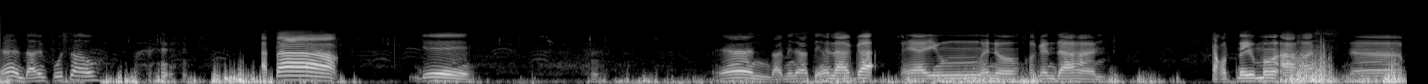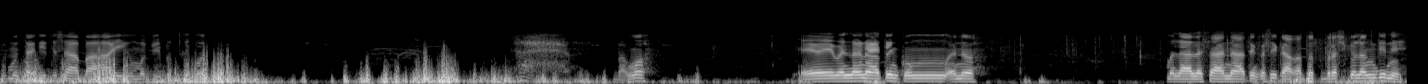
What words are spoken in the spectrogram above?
Ayan, daming pusa oh. Atak! Sige. Ayan, dami nating alaga. Kaya yung ano, kagandahan, takot na yung mga ahas na pumunta dito sa bahay yung maglibot-libot. Bango. Eh, iwan lang natin kung ano, malalasahan natin kasi kakatoothbrush ko lang din eh.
